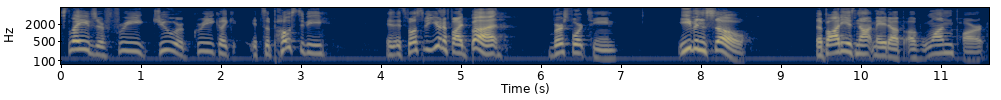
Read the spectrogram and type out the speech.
slaves or free, Jew or Greek. Like it's supposed to be, it's supposed to be unified, but verse 14, even so, the body is not made up of one part,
